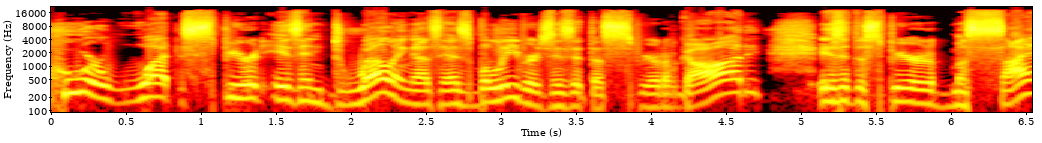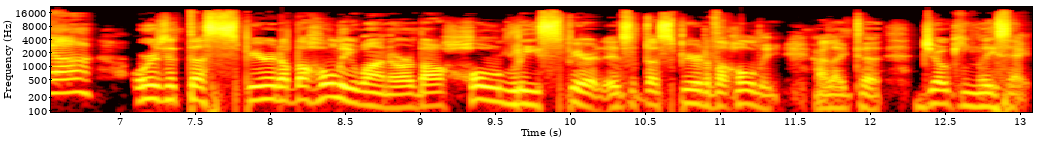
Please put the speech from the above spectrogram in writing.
who or what spirit is indwelling us as believers. Is it the Spirit of God? Is it the Spirit of Messiah? Or is it the Spirit of the Holy One or the Holy Spirit? Is it the Spirit of the Holy? I like to jokingly say.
